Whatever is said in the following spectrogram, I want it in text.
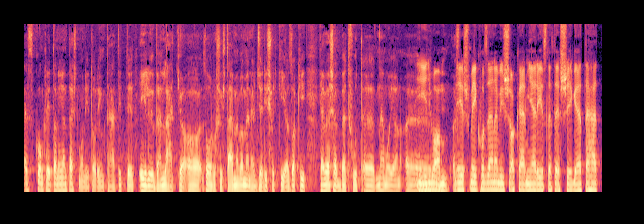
ez konkrétan ilyen testmonitoring, tehát itt élőben látja az orvosi stáb meg a menedzser is, hogy ki az, aki kevesebbet fut, nem olyan... Így van, az... és még hozzá nem is akármilyen részletessége, tehát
